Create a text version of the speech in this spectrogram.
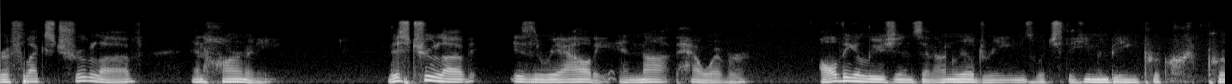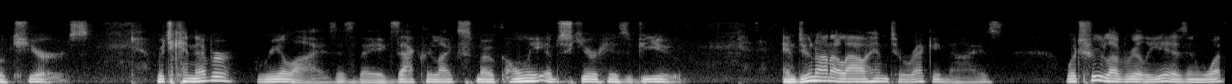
reflects true love and harmony. This true love is the reality and not, however, all the illusions and unreal dreams which the human being procures, which can never realize as they, exactly like smoke, only obscure his view and do not allow him to recognize what true love really is and what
